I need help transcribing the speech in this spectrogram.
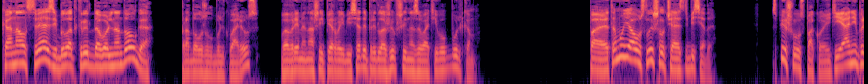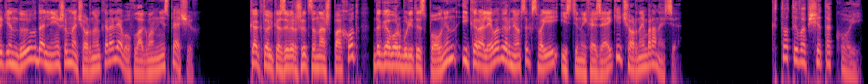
«Канал связи был открыт довольно долго», — продолжил Бульквариус, во время нашей первой беседы предложивший называть его Бульком. Поэтому я услышал часть беседы. Спешу успокоить, я не претендую в дальнейшем на Черную Королеву, флагман не спящих. Как только завершится наш поход, договор будет исполнен, и королева вернется к своей истинной хозяйке, Черной Баронессе. «Кто ты вообще такой?»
